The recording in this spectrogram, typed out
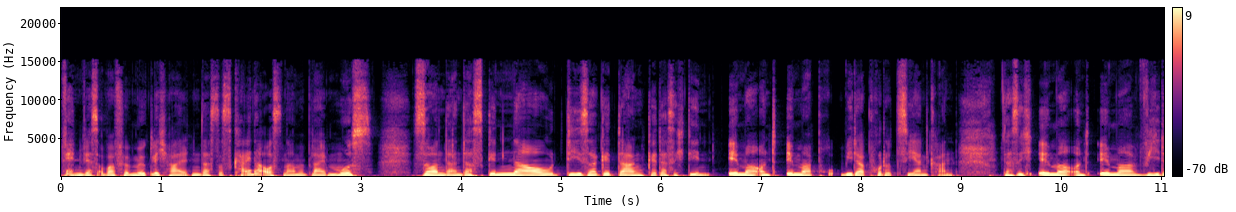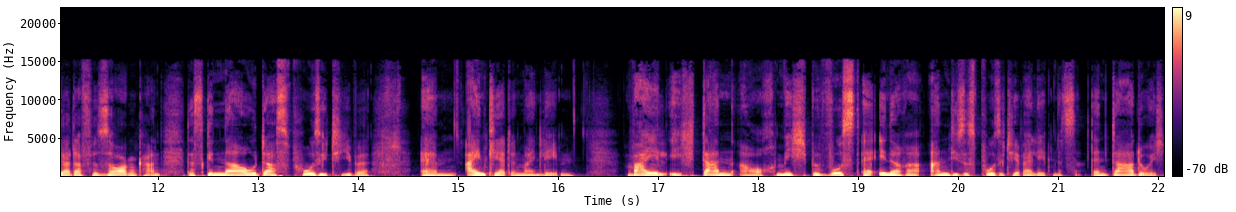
Wenn wir es aber für möglich halten, dass das keine Ausnahme bleiben muss, sondern dass genau dieser Gedanke, dass ich den immer und immer wieder produzieren kann, dass ich immer und immer wieder dafür sorgen kann, dass genau das Positive ähm, einkehrt in mein Leben, weil ich dann auch mich bewusst erinnere an dieses positive Erlebnis. Denn dadurch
